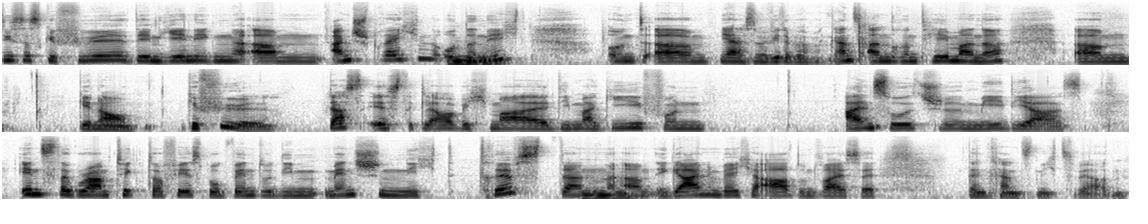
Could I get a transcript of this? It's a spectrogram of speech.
dieses Gefühl denjenigen ähm, ansprechen oder Mhm. nicht? Und ähm, ja, da sind wir wieder bei einem ganz anderen Thema. Ne? Ähm, genau, Gefühl. Das ist, glaube ich, mal die Magie von allen Social Medias. Instagram, TikTok, Facebook, wenn du die Menschen nicht triffst, dann, Mhm. ähm, egal in welcher Art und Weise, dann kann es nichts werden.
